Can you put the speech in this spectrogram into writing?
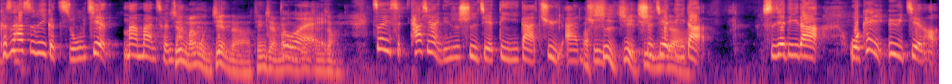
可是它是不是一个逐渐慢慢成长？其实蛮稳健的啊，听起来蛮稳健成长。这一次它现在已经是世界第一大聚氨。酯、世界世界第一大，世界第一大，我可以预见啊，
